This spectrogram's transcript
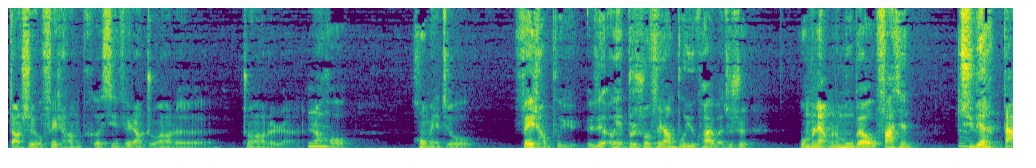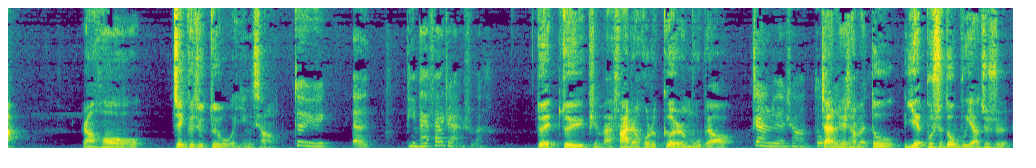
当时有非常核心、非常重要的重要的人，然后后面就非常不愉，呃也不是说非常不愉快吧，就是我们两个的目标，我发现区别很大，然后这个就对我影响，对于呃品牌发展是吧？对对于品牌发展或者个人目标战略上都战略上面都也不是都不一样，就是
